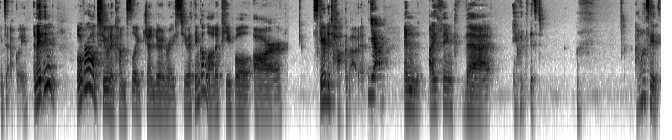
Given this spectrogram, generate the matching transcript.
exactly. And I think overall too, when it comes to like gender and race too, I think a lot of people are scared to talk about it. yeah And I think that it would it's I want to say it's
